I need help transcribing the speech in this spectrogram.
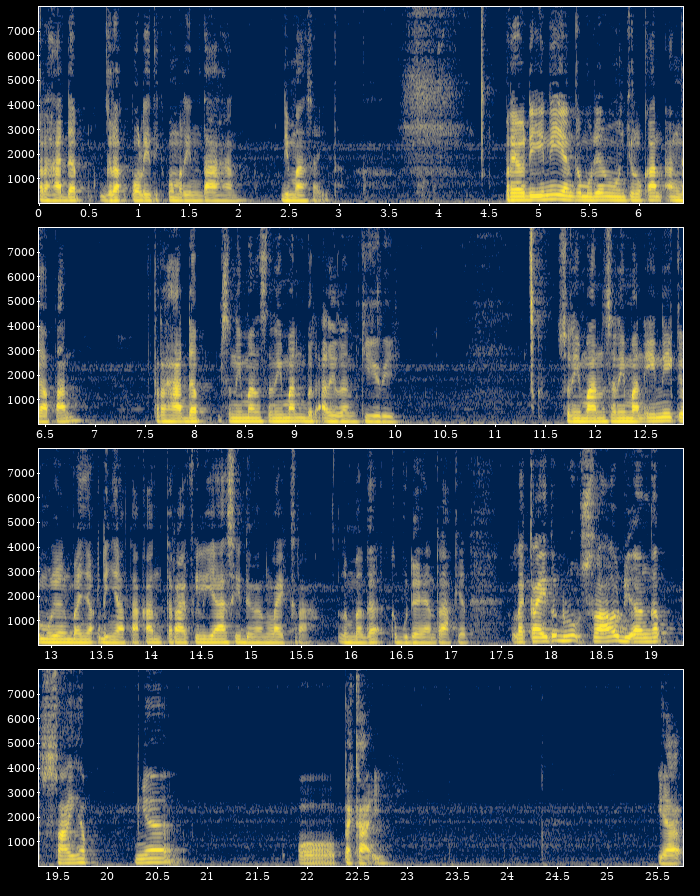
terhadap gerak politik pemerintahan di masa itu. Periode ini yang kemudian memunculkan anggapan terhadap seniman-seniman beraliran kiri. Seniman-seniman ini kemudian banyak dinyatakan terafiliasi dengan Lekra, Lembaga Kebudayaan Rakyat. Lekra itu dulu selalu dianggap sayapnya oh, PKI. Ya,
